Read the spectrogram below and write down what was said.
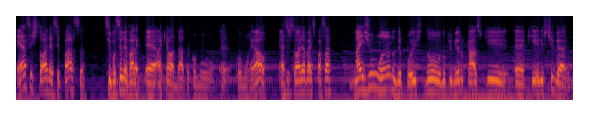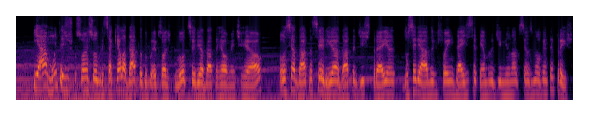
essa história se passa, se você levar é, aquela data como, é, como real, essa história vai se passar mais de um ano depois do, do primeiro caso que, é, que eles tiveram. E há muitas discussões sobre se aquela data do episódio piloto seria a data realmente real ou se a data seria a data de estreia do seriado, que foi em 10 de setembro de 1993.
